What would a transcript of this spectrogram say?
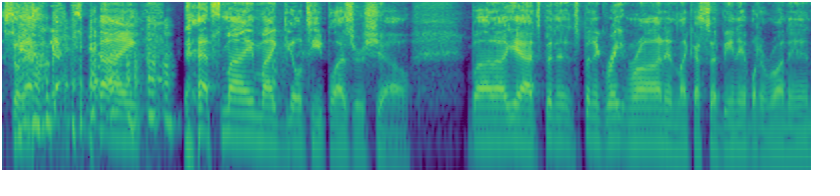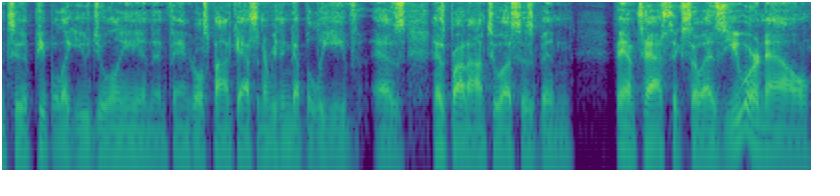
So that, that's my that's my my guilty pleasure show. But uh, yeah, it's been it's been a great run, and like I said, being able to run into people like you, Julie, and, and Fan Girls podcast, and everything that Bleav has has brought on to us has been fantastic. So as you are now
